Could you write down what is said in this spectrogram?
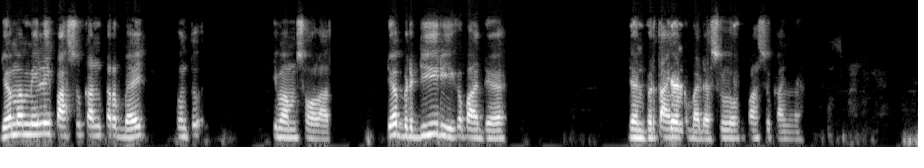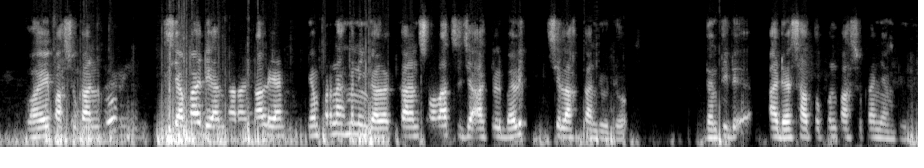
Dia memilih pasukan terbaik untuk imam sholat. Dia berdiri kepada dan bertanya kepada seluruh pasukannya. Wahai pasukanku, siapa di antara kalian yang pernah meninggalkan sholat sejak akil balik, silahkan duduk. Dan tidak ada satupun pasukan yang duduk.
